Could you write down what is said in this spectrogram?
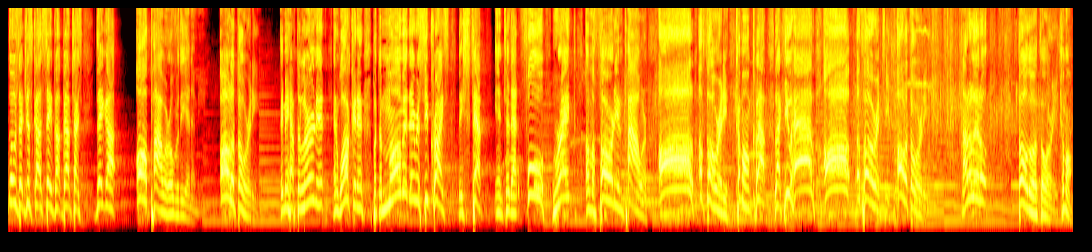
those that just got saved, got baptized, they got all power over the enemy, all authority. They may have to learn it and walk in it, but the moment they receive Christ, they step into that full rank of authority and power. All authority. Come on, clap like you have all authority. All authority. Not a little, todo authority. Come on.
